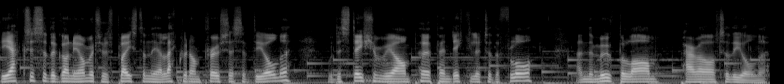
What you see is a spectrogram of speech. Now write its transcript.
The axis of the goniometer is placed on the olecranon process of the ulna with the stationary arm perpendicular to the floor and the movable arm parallel to the ulna.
